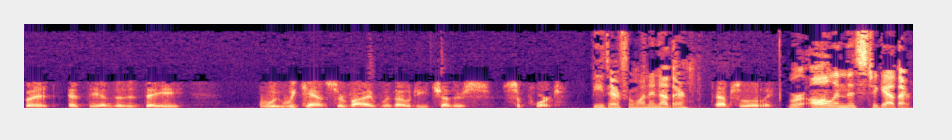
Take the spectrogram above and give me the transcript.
But at the end of the day, we, we can't survive without each other's support. Be there for one another. Absolutely. We're all in this together.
